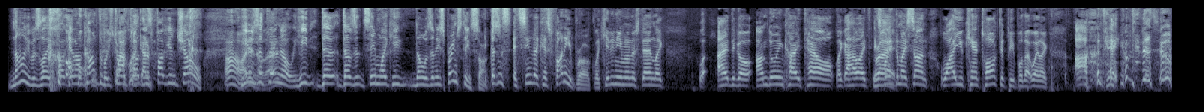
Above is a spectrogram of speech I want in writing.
No, he was like fucking uncomfortable. He's trying to Wow, plug gotta- this fucking show. Oh, I Here's the know thing, though. He d- doesn't seem like he knows any Springsteen songs. It doesn't. It seemed like his funny broke. Like he didn't even understand. Like I had to go. I'm doing Keitel. Like how I explained Right. to my son why you can't talk to people that way. Like I'm take him to the zoo.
